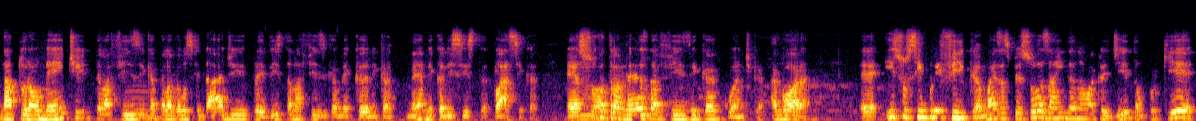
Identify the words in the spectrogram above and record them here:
naturalmente pela física, pela velocidade prevista na física mecânica, né, mecanicista clássica. É só hum. através da física quântica. Agora, é, isso simplifica, mas as pessoas ainda não acreditam porque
